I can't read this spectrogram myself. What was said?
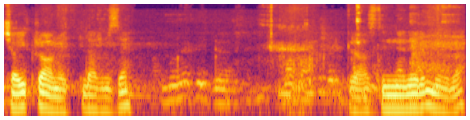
Çay ikram ettiler bize. Biraz dinlenelim burada.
